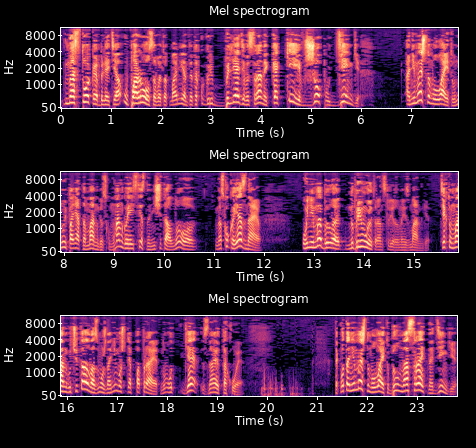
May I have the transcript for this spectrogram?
Настолько, блядь, я упоролся в этот момент. Я такой говорю, блядь, вы сраные, какие в жопу деньги? анимешному лайту, ну и понятно, манговскому. Мангу я, естественно, не читал, но, насколько я знаю, аниме было напрямую транслировано из манги. Те, кто мангу читал, возможно, они, может, меня поправят. Ну вот я знаю такое. Так вот, анимешному лайту было насрать на деньги,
